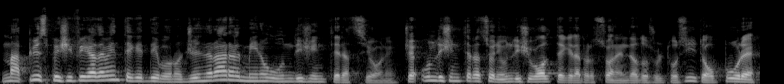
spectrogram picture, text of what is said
ma più specificatamente che devono generare almeno 11 interazioni, cioè 11 interazioni 11 volte che la persona è andata sul tuo sito oppure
